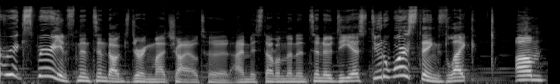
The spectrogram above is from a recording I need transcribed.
never experienced Nintendogs during my childhood. I missed out on the Nintendo DS due to worse things like um,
